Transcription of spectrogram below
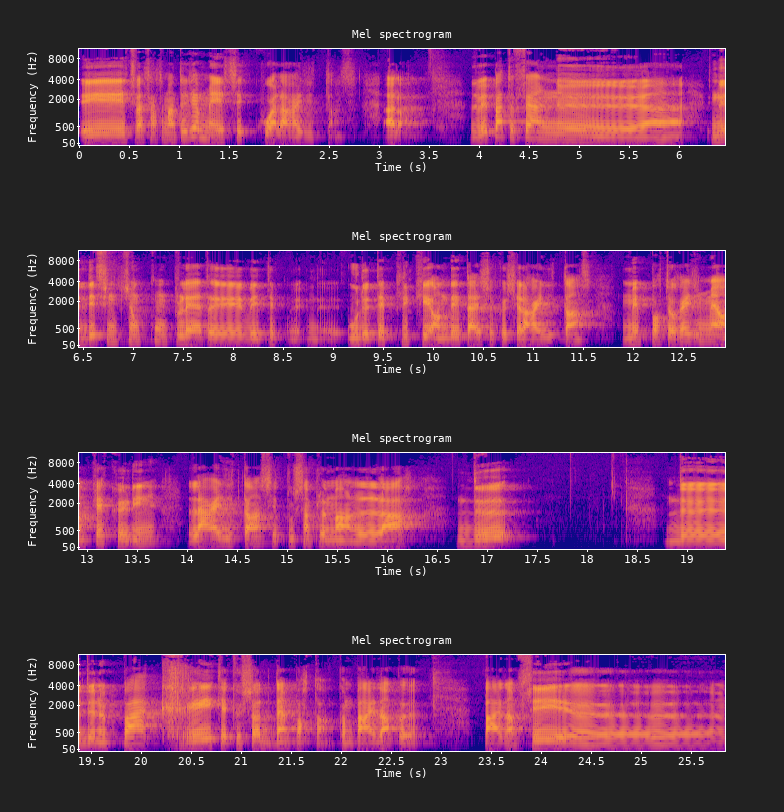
Et tu vas certainement te dire, mais c'est quoi la résistance Alors, je ne vais pas te faire une, euh, une définition complète et, ou de t'expliquer en détail ce que c'est la résistance, mais pour te résumer en quelques lignes, la résistance, c'est tout simplement l'art de de, de, ne pas créer quelque chose d'important. Comme par exemple, par exemple, c'est euh,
